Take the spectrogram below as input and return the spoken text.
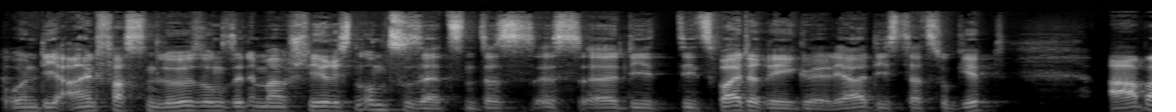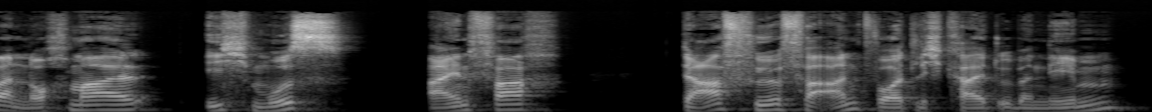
Und die einfachsten Lösungen sind immer am schwierigsten umzusetzen. Das ist äh, die, die zweite Regel, ja, die es dazu gibt. Aber nochmal, ich muss einfach dafür Verantwortlichkeit übernehmen,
